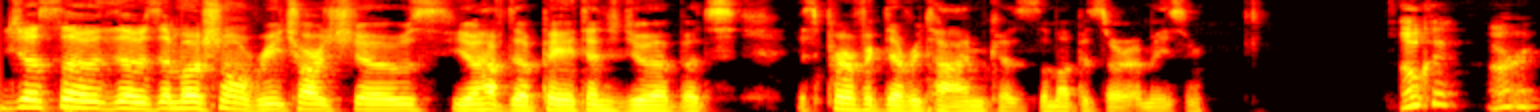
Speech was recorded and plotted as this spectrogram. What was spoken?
just those, those emotional recharge shows. You don't have to pay attention to it, but it's, it's perfect every time because the Muppets are amazing. Okay. All right.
